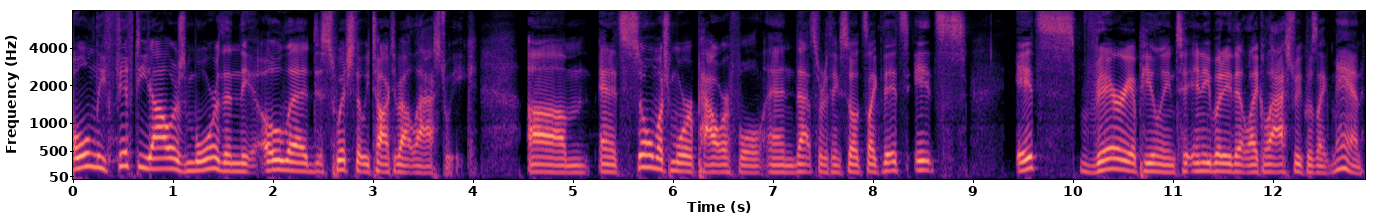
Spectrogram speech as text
only fifty dollars more than the OLED Switch that we talked about last week, um, and it's so much more powerful and that sort of thing. So it's like it's it's it's very appealing to anybody that like last week was like, man,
